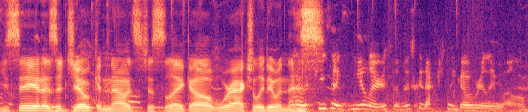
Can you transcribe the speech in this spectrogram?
You say it as a joke, and now it's just like, oh, we're actually doing this. Oh, this. she's a healer, so this could actually go really well.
